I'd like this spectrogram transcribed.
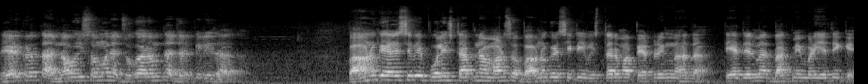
રેડ કરતા નવ ઈસમોને જુગાર રમતા ઝડપી લીધા હતા. ભાવનગર એલસીબી પોલીસ સ્ટાફના માણસો ભાવનગર સિટી વિસ્તારમાં પેટ્રોલિંગમાં હતા. તે દરમિયાન બાતમી મળી હતી કે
